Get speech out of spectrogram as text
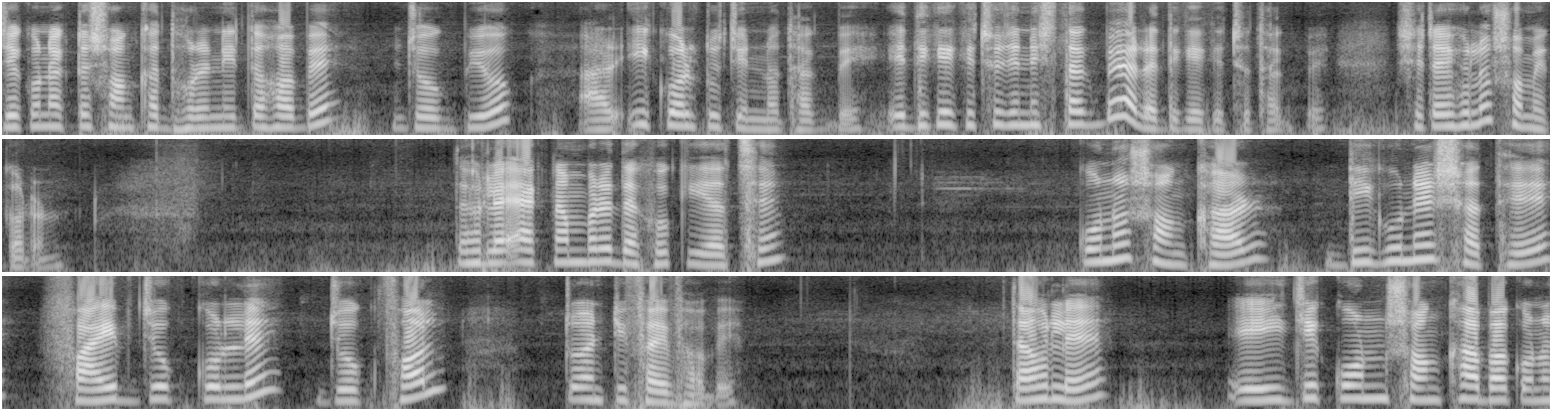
যে কোনো একটা সংখ্যা ধরে নিতে হবে, যোগ, বিয়োগ, আর ইকুয়াল টু চিহ্ন থাকবে। এদিকে কিছু জিনিস থাকবে আর এদিকে কিছু থাকবে। সেটাই হলো সমীকরণ। তাহলে এক নম্বরে দেখো কি আছে। কোনো সংখ্যার দ্বিগুণের সাথে ফাইভ যোগ করলে যোগফল টোয়েন্টি ফাইভ হবে। তাহলে এই যে কোন সংখ্যা বা কোনো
